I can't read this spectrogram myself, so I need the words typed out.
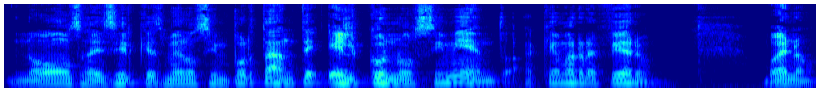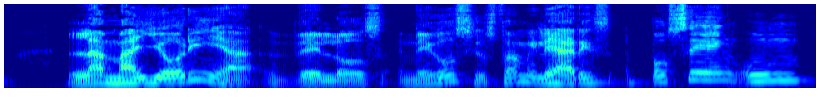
no vamos a decir que es menos importante, el conocimiento. ¿A qué me refiero? Bueno, la mayoría de los negocios familiares poseen un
